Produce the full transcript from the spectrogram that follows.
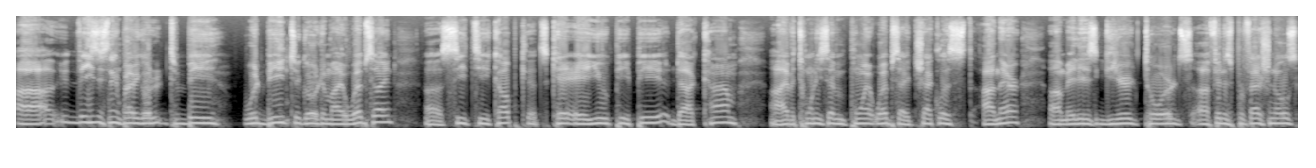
Uh, the easiest thing probably go to, to be would be to go to my website, uh, ctkaupp, that's K-A-U-P-P dot com. I have a 27 point website checklist on there. Um, it is geared towards uh, fitness professionals,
